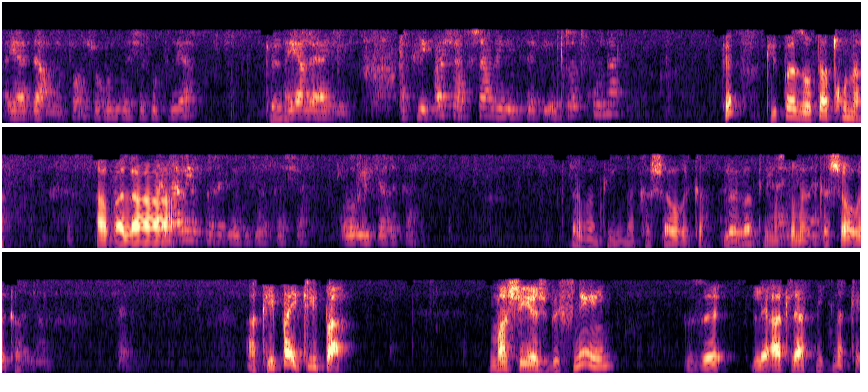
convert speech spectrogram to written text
היה דם, נכון? שהורדנו ויש לו פריאה? כן, היה רעלים. הקליפה שעכשיו היא נמצאת היא אותו תכונה? כן, קליפה זו אותה תכונה. אבל ה... אדם היא הופכת להיות יותר קשה, או יותר ריקה. לא הבנתי מה קשה או ריקה. לא הבנתי מה זאת אומרת קשה או ריקה. הקליפה היא קליפה. מה שיש בפנים זה לאט לאט מתנקה.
